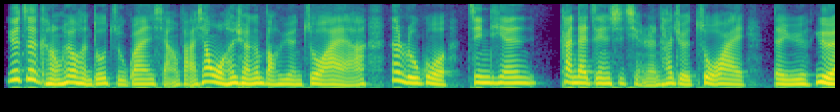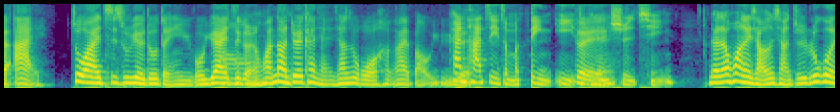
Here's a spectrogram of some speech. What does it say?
因为这可能会有很多主观的想法，像我很喜欢跟保育员做爱啊。那如果今天看待这件事情的人，他觉得做爱等于越爱，做爱次数越多等于我越爱这个人的话，那就会看起来很像是我很爱保育员。看他自己怎么定义这件事情。对，那换个角度想，就是如果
